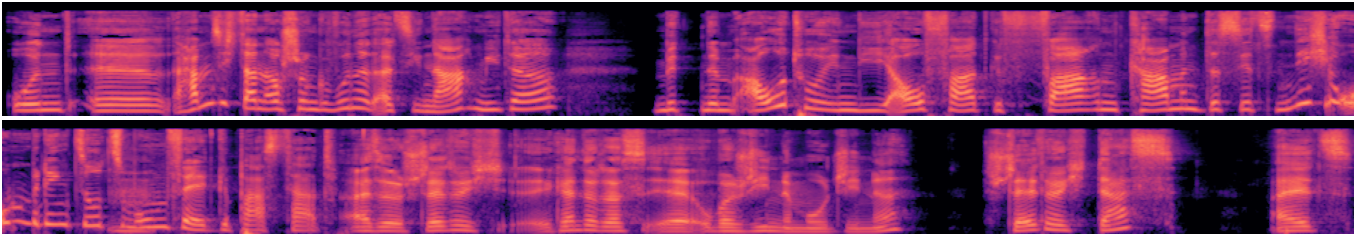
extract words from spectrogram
Und äh, haben sich dann auch schon gewundert, als die Nachmieter mit einem Auto in die Auffahrt gefahren kamen, das jetzt nicht unbedingt so zum Mhm. Umfeld gepasst hat. Also stellt euch, ihr kennt doch das äh, Auberginen-Emoji, ne? Stellt euch das als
